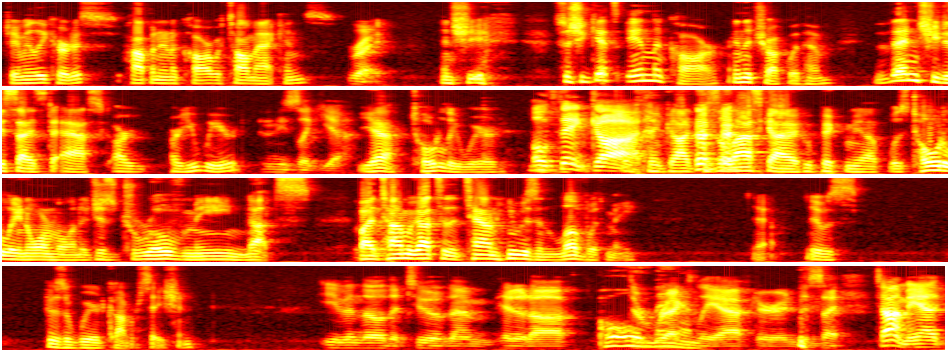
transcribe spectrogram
Jamie Lee Curtis hopping in a car with Tom Atkins. right. and she so she gets in the car in the truck with him then she decides to ask are are you weird And he's like, yeah. yeah totally weird Oh, thank oh, God. thank god because the last guy who picked me up was totally normal and it just drove me nuts by the time we got to the town he was in love with me yeah it was it was a weird conversation Even though the two of them hit it off oh directly after and decide. Tom, yeah,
